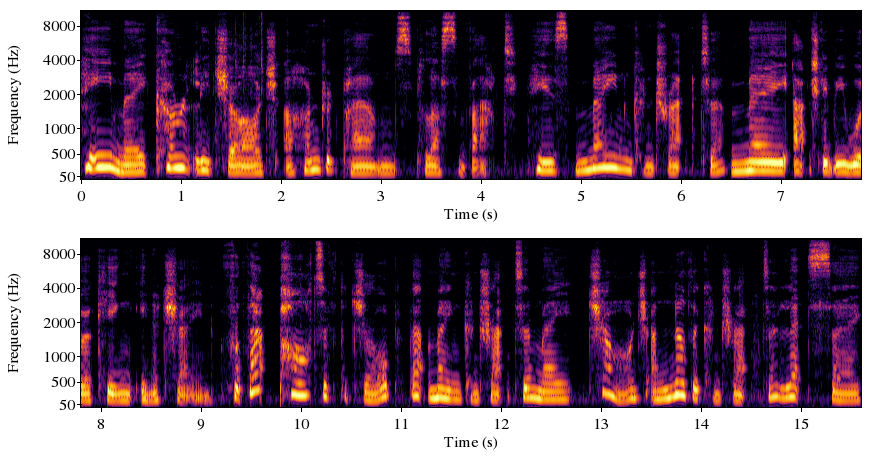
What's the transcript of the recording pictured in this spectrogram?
He may currently charge £100 plus VAT. His main contractor may actually be working in a chain. For that part of the job, that main contractor may charge another contractor, let's say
